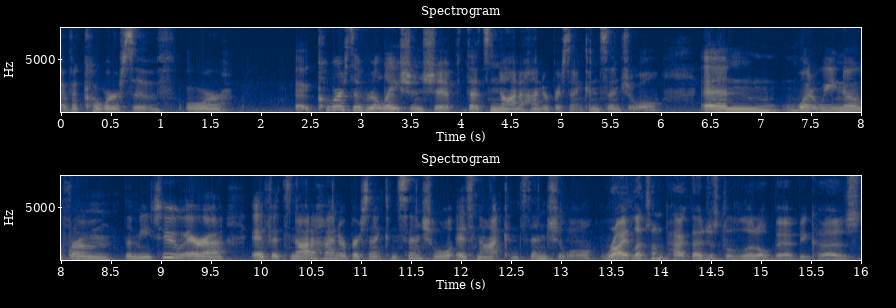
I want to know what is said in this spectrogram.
of a coercive or a coercive relationship that's not 100% consensual. And what we know from the Me Too era, if it's not 100% consensual, it's not consensual. Right. Let's unpack that just a little bit because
